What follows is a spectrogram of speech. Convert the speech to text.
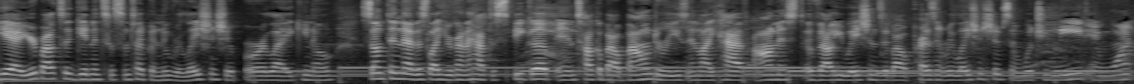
yeah, you're about to get into some type of new relationship or like, you know, something that is like you're gonna have to speak up and talk about boundaries and like have honest evaluations about present relationships and what you need and want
